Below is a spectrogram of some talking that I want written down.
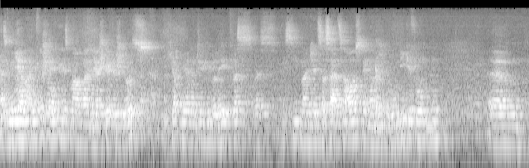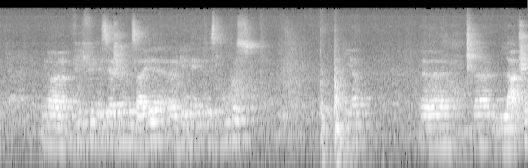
Also mit Ihrem Einverständnis machen wir an der Stelle Schluss. Ich habe mir natürlich überlegt, was, was wie sieht mein letzter Satz aus? Den habe ich in Rudi gefunden. Ähm, in einer, wie ich finde, sehr schönen Seite äh, gegen Ende des Buches. Hier. Äh, da latschen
